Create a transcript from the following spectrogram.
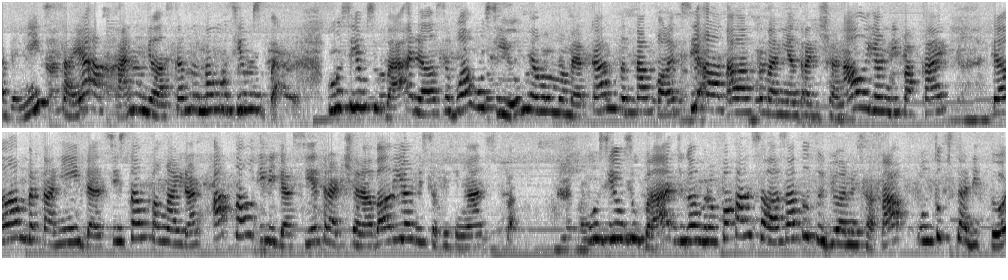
Suwadani. Saya akan menjelaskan tentang Museum Subak. Museum Subak adalah sebuah museum yang memamerkan tentang koleksi alat-alat pertanian tradisional yang dipakai dalam bertani dan sistem pengairan atau irigasi tradisional Bali yang disebut dengan Subak. Museum Subak juga merupakan salah satu tujuan wisata untuk study tour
